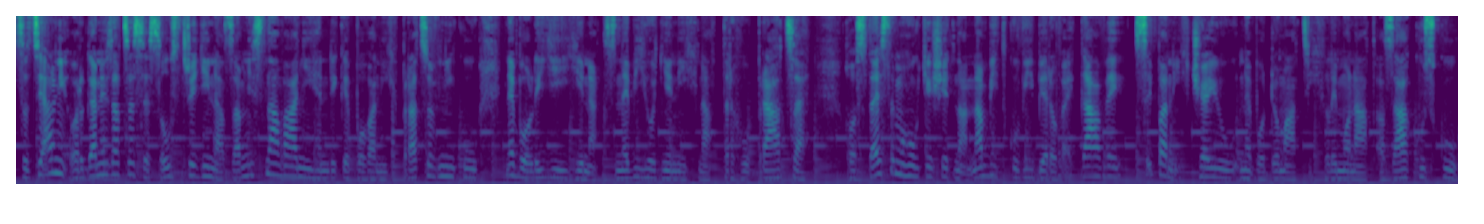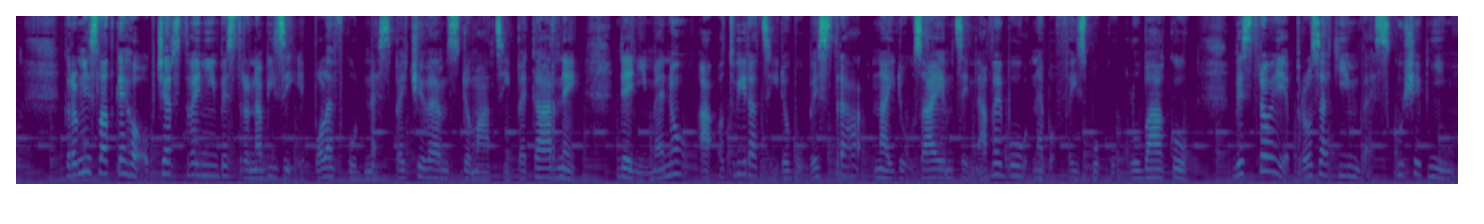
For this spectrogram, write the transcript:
Sociální organizace se soustředí na zaměstnávání handicapovaných pracovníků nebo lidí jinak znevýhodněných na trhu práce. Hosté se mohou těšit na nabídku výběrové kávy, sypaných čajů nebo domácích limonád a zákusků. Kromě sladkého občerstvení bistro nabízí i polevku dnes pečivem z domácí pekárny. Denní menu a otvírací dobu bistro Bystra najdou zájemci na webu nebo Facebooku klubáku. Bystro je prozatím ve zkušebním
